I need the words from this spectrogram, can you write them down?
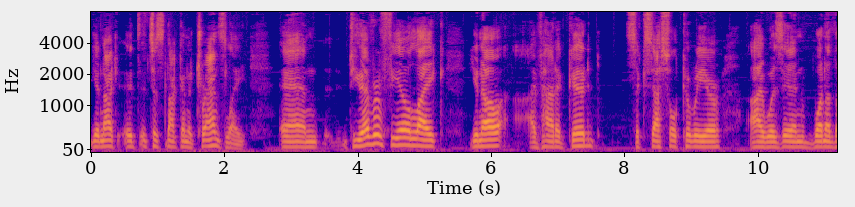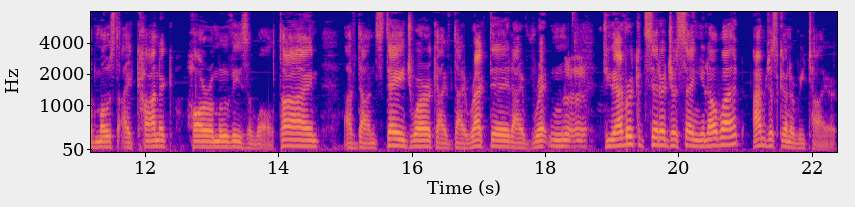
you're not it's, it's just not going to translate and do you ever feel like you know I've had a good, successful career. I was in one of the most iconic horror movies of all time. I've done stage work, I've directed, I've written. Mhm. Do you ever consider just saying, you know what? I'm just going to retire.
